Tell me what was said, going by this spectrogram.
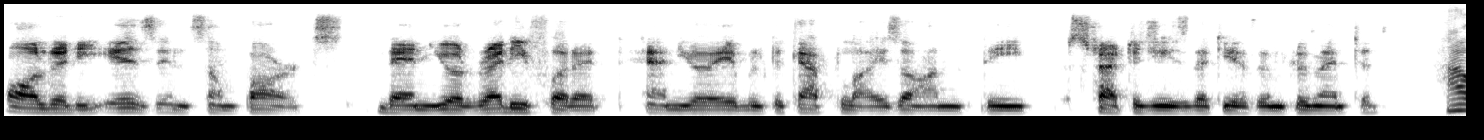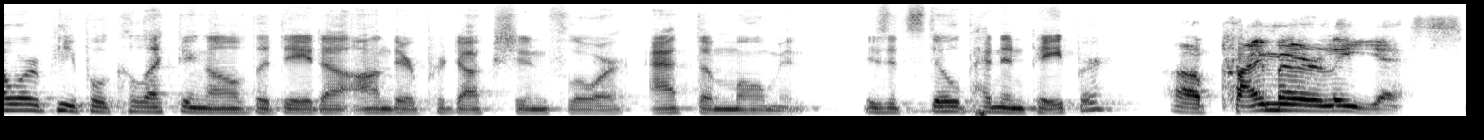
already is in some parts, then you're ready for it and you're able to capitalize on the strategies that you have implemented. How are people collecting all the data on their production floor at the moment? Is it still pen and paper? Uh, primarily, yes.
